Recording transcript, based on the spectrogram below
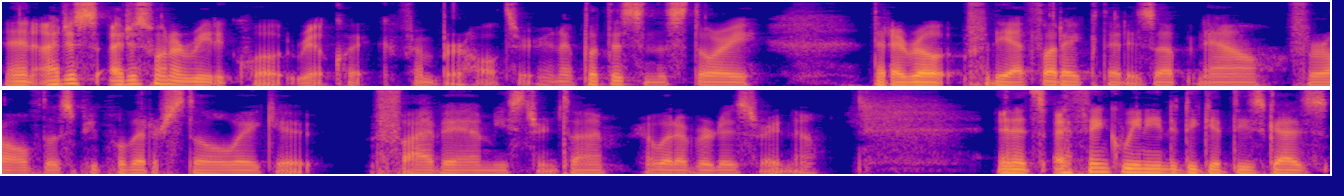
And I just I just want to read a quote real quick from Berhalter, and I put this in the story that I wrote for the Athletic that is up now for all of those people that are still awake at 5 a.m. Eastern time or whatever it is right now. And it's I think we needed to get these guys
